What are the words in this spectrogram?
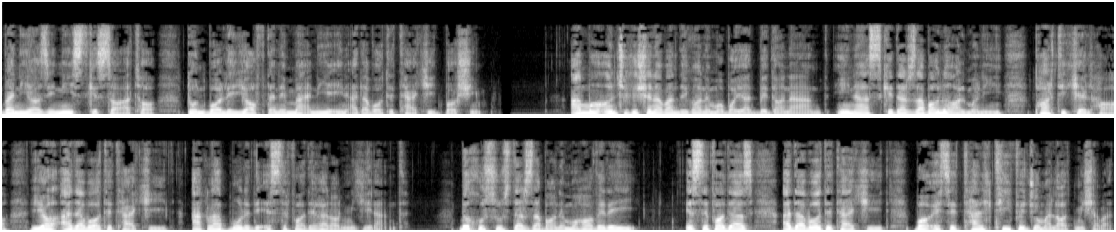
و نیازی نیست که ساعتها دنبال یافتن معنی این ادوات تاکید باشیم. اما آنچه که شنوندگان ما باید بدانند این است که در زبان آلمانی پارتیکل ها یا ادوات تاکید اغلب مورد استفاده قرار می گیرند. به خصوص در زبان محاوره ای استفاده از ادوات تاکید باعث تلطیف جملات می شود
